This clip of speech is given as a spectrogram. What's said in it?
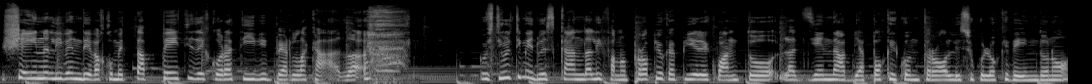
Shane li vendeva come tappeti decorativi per la casa. Questi ultimi due scandali fanno proprio capire quanto l'azienda abbia pochi controlli su quello che vendono,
